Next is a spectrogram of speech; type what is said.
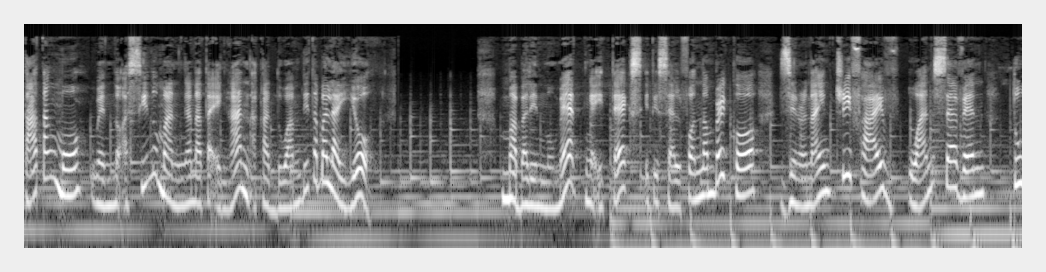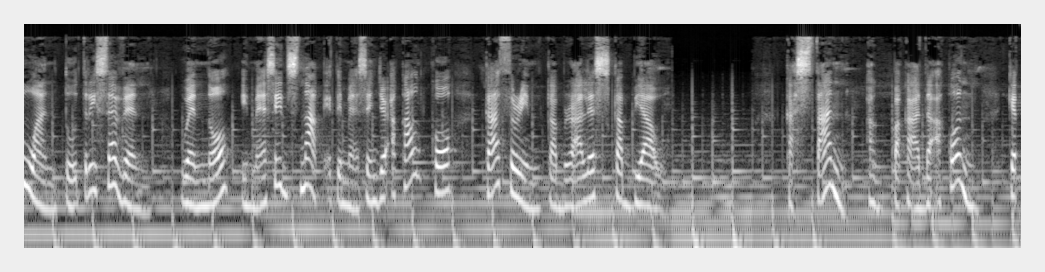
tatang mo, wenno asino man nga nataengan akaduam di tabalayyo. Mabalin mo met nga i-text iti cellphone number ko 0935-1721-237. Wenno, i-message snack iti messenger account ko Catherine Cabrales Cabiao. Kastan, agpakada akon, ket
